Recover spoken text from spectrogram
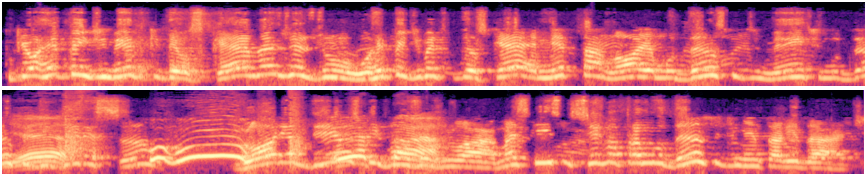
Porque o arrependimento que Deus quer não é jejum. O arrependimento que Deus quer é metanoia, mudança de mente, mudança yes. de direção. Uhul. Glória a Deus Eita. que vão jejuar, mas que isso sirva para mudança de mentalidade.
